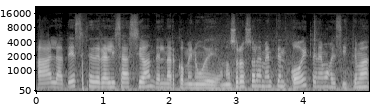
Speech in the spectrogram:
a la desfederalización del narcomenudeo. Nosotros solamente en- hoy tenemos el sistema,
